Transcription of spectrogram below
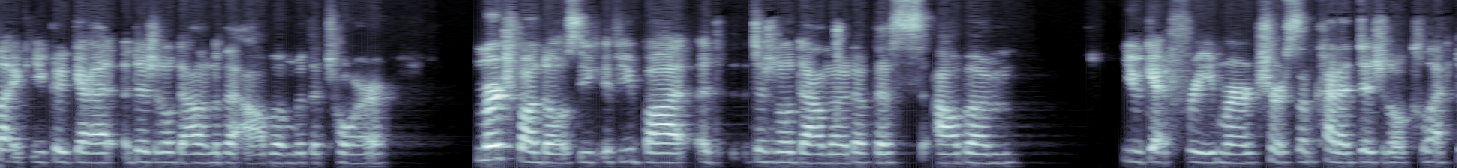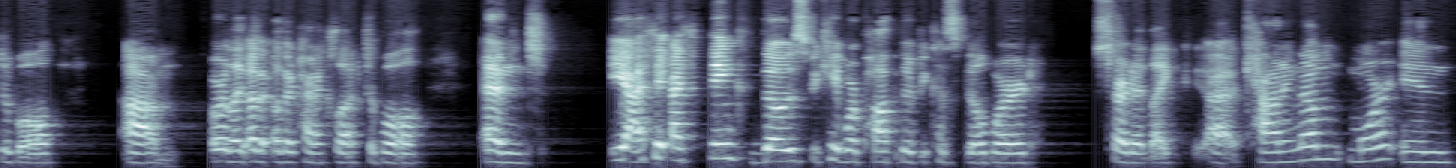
like you could get a digital download of the album with a tour. Merch bundles, you, if you bought a digital download of this album, you get free merch or some kind of digital collectible, um, or like other other kind of collectible. And yeah, I think I think those became more popular because Billboard started like uh, counting them more in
